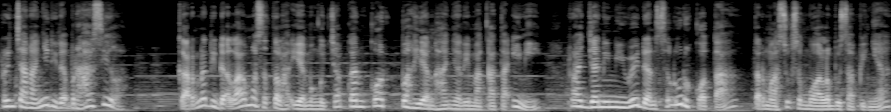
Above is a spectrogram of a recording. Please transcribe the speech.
rencananya tidak berhasil. Karena tidak lama setelah ia mengucapkan khotbah yang hanya lima kata ini, Raja Niniwe dan seluruh kota, termasuk semua lembu sapinya,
